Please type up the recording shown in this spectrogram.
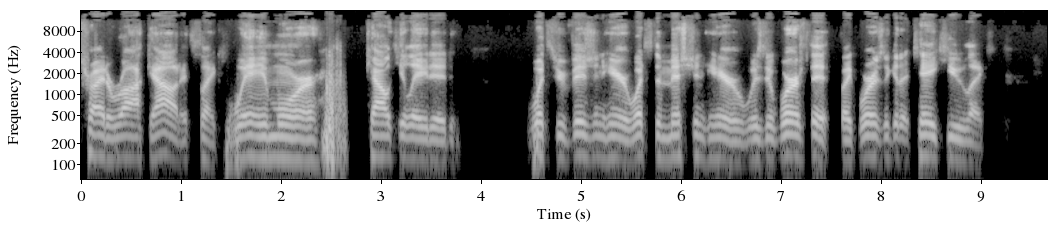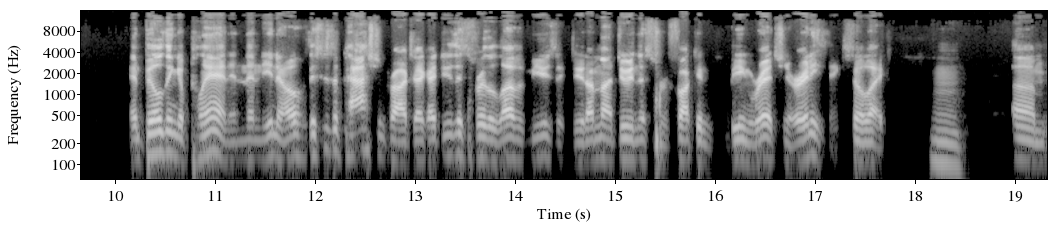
try to rock out. It's like way more calculated. What's your vision here? What's the mission here? Was it worth it? Like, where is it going to take you? Like, and building a plan. And then, you know, this is a passion project. I do this for the love of music, dude. I'm not doing this for fucking being rich or anything. So, like, mm. um,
